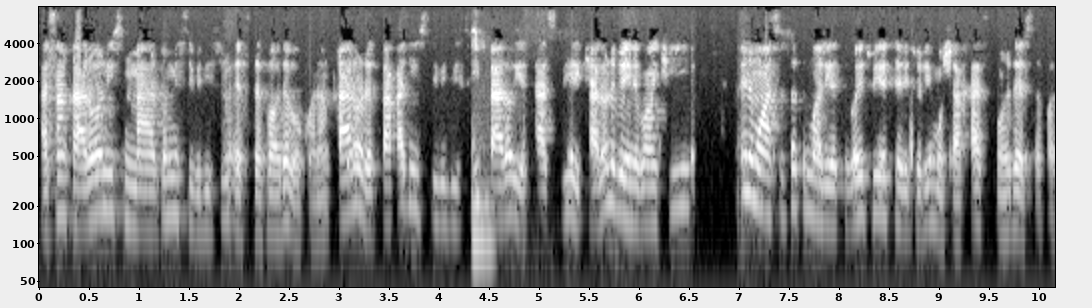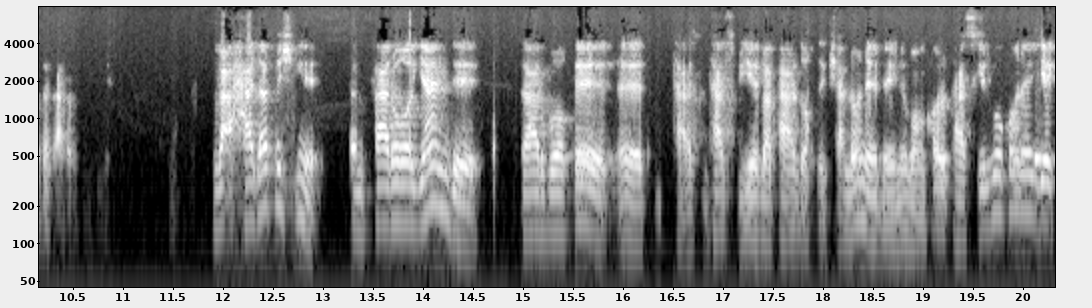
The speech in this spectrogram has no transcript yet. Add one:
اصلا قرار نیست مردم این CBDC رو استفاده بکنن. قراره فقط این CBDC برای تسویه کلان بین بانکی بین مؤسسات مالی اعتباری توی تریتوری مشخص مورد استفاده قرار می‌گیره. و هدفش اینه فرایند در واقع تصویه و پرداخت کلان بین بانک ها رو تسهیل بکنه یک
